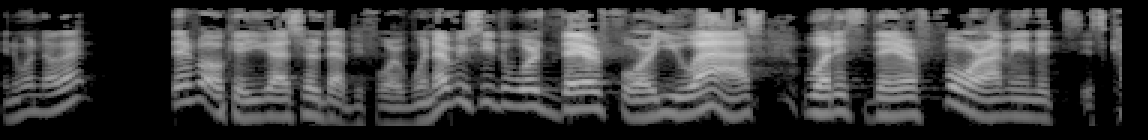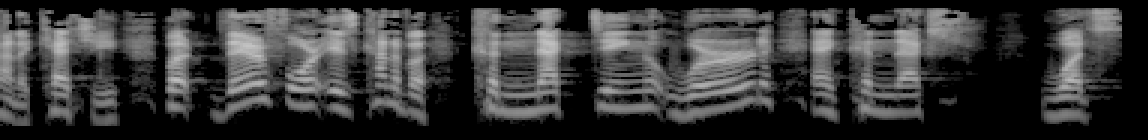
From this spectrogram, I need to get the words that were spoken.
Anyone know that? Therefore, okay, you guys heard that before. Whenever you see the word therefore, you ask what it's there for. I mean, it's, it's kind of catchy, but therefore is kind of a connecting word and connects what's,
